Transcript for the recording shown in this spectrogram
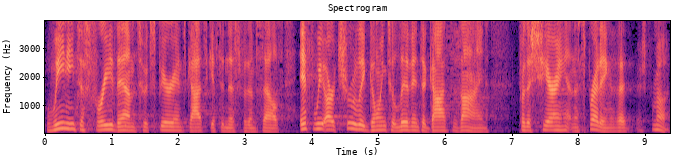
we need to free them to experience God's giftedness for themselves if we are truly going to live into God's design for the sharing and the spreading that is promoted.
